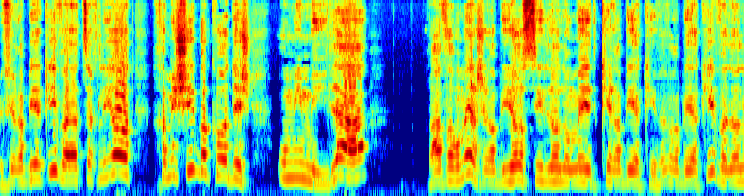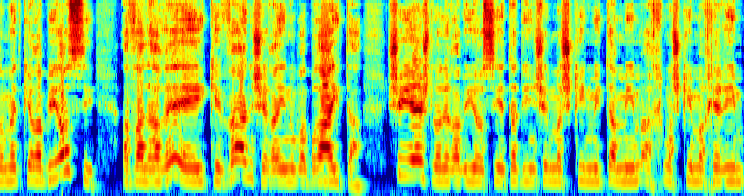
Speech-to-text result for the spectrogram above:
לפי רבי עקיבא היה צריך להיות חמישי בקודש, וממילא רבא אומר שרבי יוסי לא לומד כרבי עקיבא ורבי עקיבא לא לומד כרבי יוסי אבל הרי כיוון שראינו בברייתא שיש לו לרבי יוסי את הדין של משכין מטעמים משקים אחרים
